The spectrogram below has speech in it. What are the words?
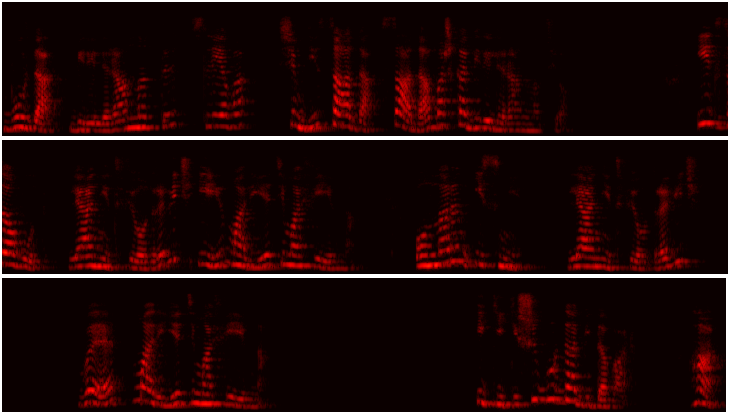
Burada birileri anlattı слева. Şimdi sağda, sağda başka birileri anlatıyor. Их зовут Leonid Федорович и Мария Тимофеевна. Onların ismi Leonid Fyodorovich ve Maria Timofeevna. İki kişi burada bir de var. Ha,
